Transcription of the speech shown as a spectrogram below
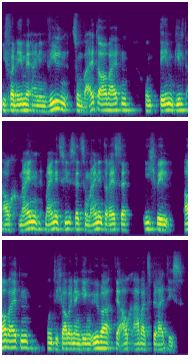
Ich vernehme einen Willen zum Weiterarbeiten und dem gilt auch mein, meine Zielsetzung, mein Interesse. Ich will arbeiten und ich habe einen Gegenüber, der auch arbeitsbereit ist.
